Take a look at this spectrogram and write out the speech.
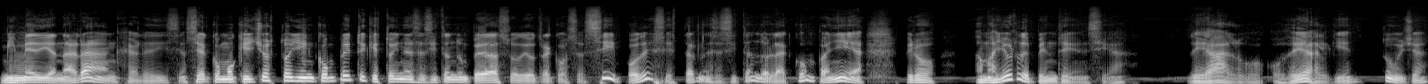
mi media naranja, le dicen. O sea, como que yo estoy incompleto y que estoy necesitando un pedazo de otra cosa. Sí, podés estar necesitando la compañía, pero a mayor dependencia de algo o de alguien tuya,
